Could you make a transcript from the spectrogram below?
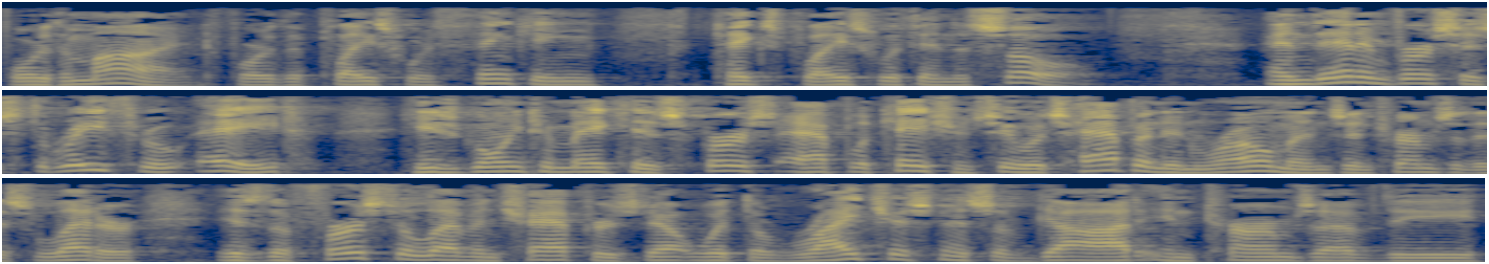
for the mind, for the place where thinking takes place within the soul. And then in verses 3 through 8, he's going to make his first application. See, what's happened in Romans in terms of this letter is the first 11 chapters dealt with the righteousness of God in terms of the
